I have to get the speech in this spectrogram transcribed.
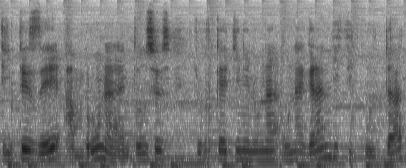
tintes de hambruna. Entonces yo creo que ahí tienen una, una gran dificultad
